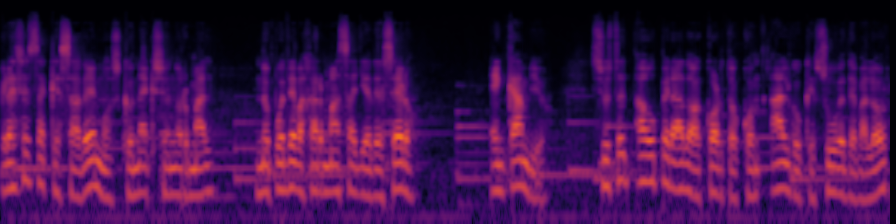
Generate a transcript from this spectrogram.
gracias a que sabemos que una acción normal no puede bajar más allá de cero. En cambio, si usted ha operado a corto con algo que sube de valor,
